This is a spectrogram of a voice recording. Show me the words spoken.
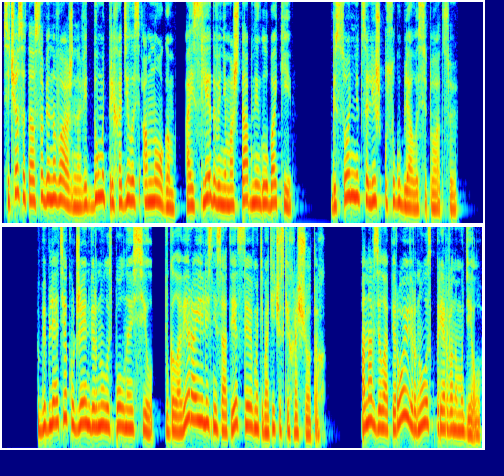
Сейчас это особенно важно, ведь думать приходилось о многом, а исследования масштабные и глубоки. Бессонница лишь усугубляла ситуацию. В библиотеку Джейн вернулась полная сил. В голове роились несоответствия в математических расчетах. Она взяла перо и вернулась к прерванному делу.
